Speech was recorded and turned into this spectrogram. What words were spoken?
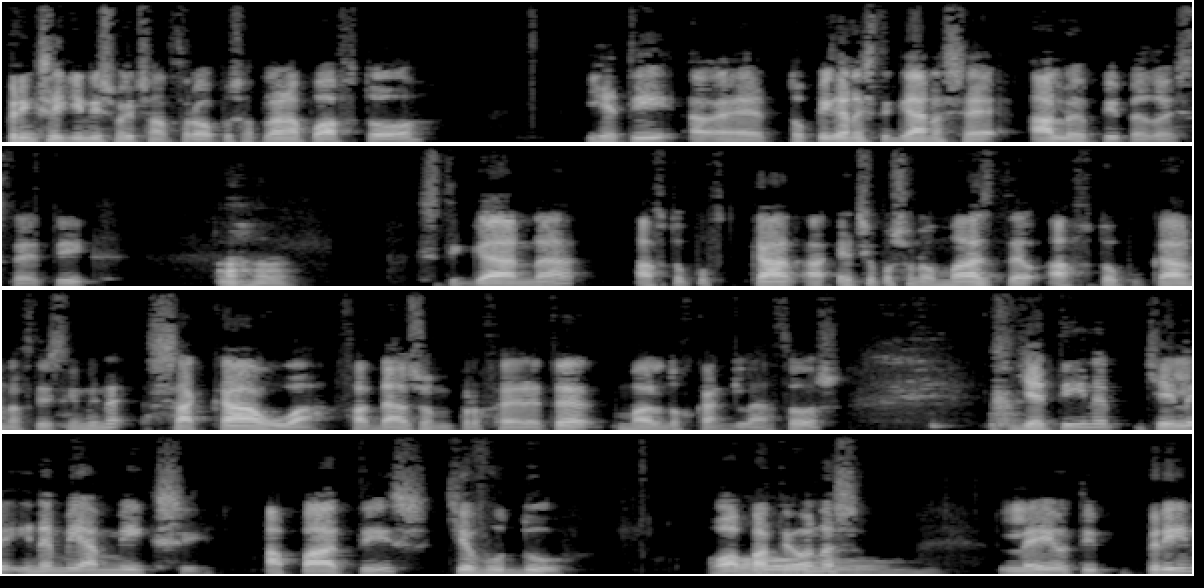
Πριν ξεκινήσουμε για τους ανθρώπους, απλά να πω αυτό, γιατί ε, το πήγανε στην Κάνα σε άλλο επίπεδο aesthetic. Αχα, Στην Κάνα, αυτό που, κα- α, έτσι όπως ονομάζεται αυτό που κάνουν αυτή τη στιγμή είναι Σακάουα, φαντάζομαι προφέρεται, μάλλον το έχω κάνει λάθος, γιατί είναι, και λέει, είναι μία μίξη απάτης και βουντού. Ο απατεώνας Ω, λέει ότι πριν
